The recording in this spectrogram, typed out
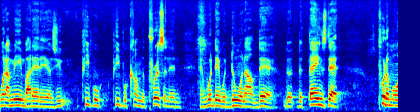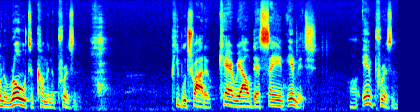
what I mean by that is you people people come to prison and, and what they were doing out there, the, the things that put them on the road to come into prison people try to carry out that same image uh, in prison.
